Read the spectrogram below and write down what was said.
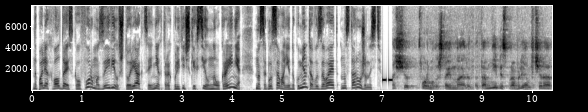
на полях Валдайского форума заявил, что реакция некоторых политических сил на Украине на согласование документа вызывает настороженность. Насчет формулы Штайнмайера. Там не без проблем. Вчера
